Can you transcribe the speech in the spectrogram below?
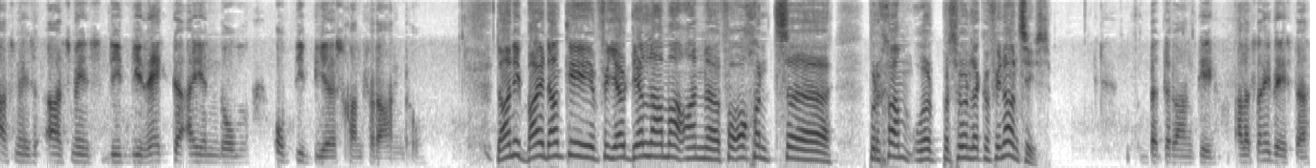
as mens as mens die direkte eiendom op die beurs gaan verhandel. Danie baie dankie vir jou deelname aan uh, vanoggend se uh, program oor persoonlike finansies. Bitter dankie. Alles van die beste.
